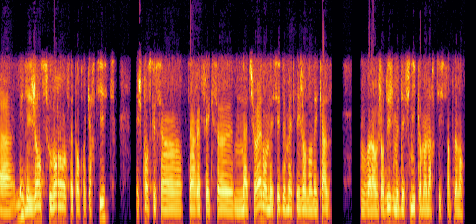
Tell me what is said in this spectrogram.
Euh, mais les gens, souvent, en fait, en tant qu'artiste, et je pense que c'est un, réflexe euh, naturel, on essaie de mettre les gens dans des cases. Donc voilà, aujourd'hui, je me définis comme un artiste, simplement.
